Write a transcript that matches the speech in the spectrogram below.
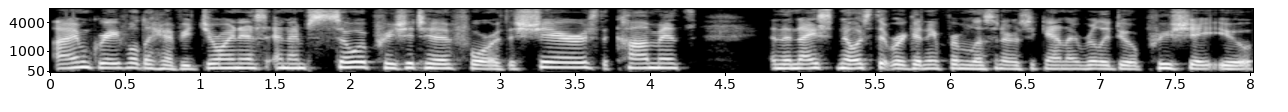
I'm grateful to have you join us, and I'm so appreciative for the shares, the comments, and the nice notes that we're getting from listeners. Again, I really do appreciate you.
